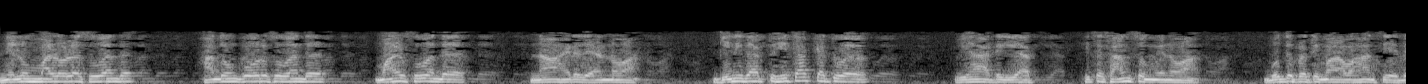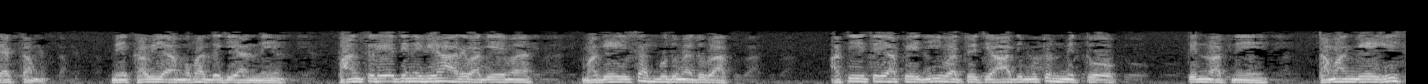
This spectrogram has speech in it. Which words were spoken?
නෙළුම් මල් වල සුවඳ, හඳුන් කෝරු සුවඳ, මල් සුවඳ නාහෙට දැනනවා. ගිනිගත්තු හිතක් ඇතුව විහාරට ගියත් හිත සංසුන් වෙනවා. බුද්ධ ප්‍රතිමා වහන්සේ දැක්කම මේ කවියා මොකද්ද කියන්නේ? පන්සලේ තියෙන විහාරේ වගේම මගේ ඉසත් බුදුමැදුරක් අතීතයේ අපේ ජීවත් වෙච්ච ආදි මුතුන් මිත්තෝ පින්වත්නි තමන්ගේ හිස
